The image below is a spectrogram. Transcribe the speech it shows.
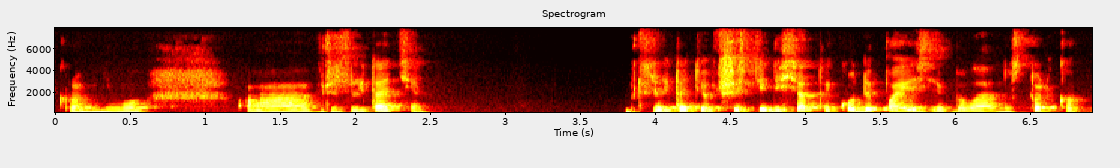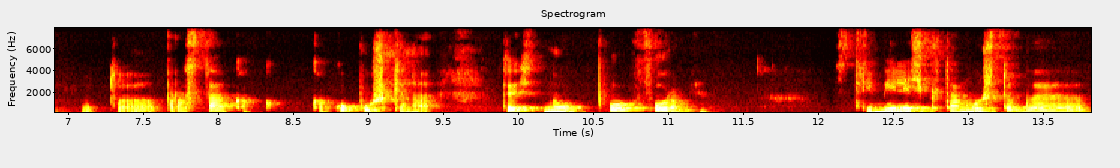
кроме него. А в результате, в результате в 60-е годы поэзия была настолько вот, э, проста, как, как у Пушкина, то есть, ну, по форме. Стремились к тому, чтобы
